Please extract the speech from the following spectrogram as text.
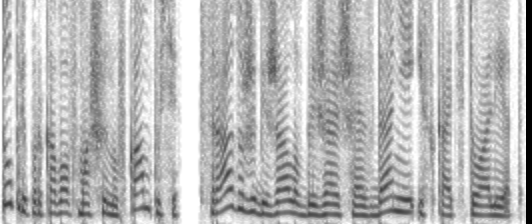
то, припарковав машину в кампусе, сразу же бежала в ближайшее здание искать туалет.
